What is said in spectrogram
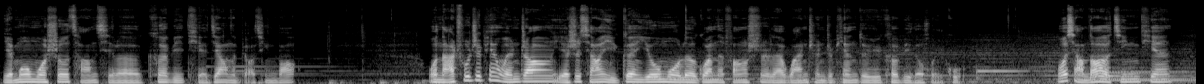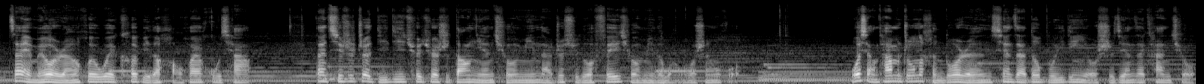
也默默收藏起了科比铁匠的表情包。我拿出这篇文章，也是想以更幽默乐观的方式来完成这篇对于科比的回顾。我想到了今天，再也没有人会为科比的好坏互掐。但其实这的的确确是当年球迷乃至许多非球迷的网络生活。我想他们中的很多人现在都不一定有时间在看球，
